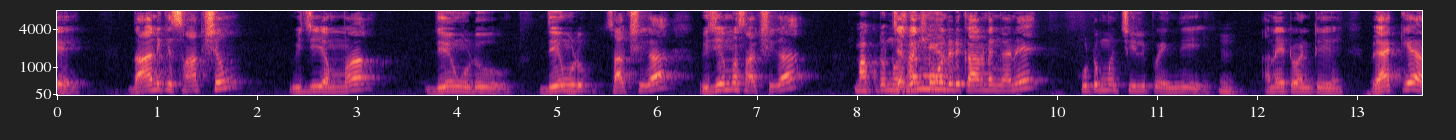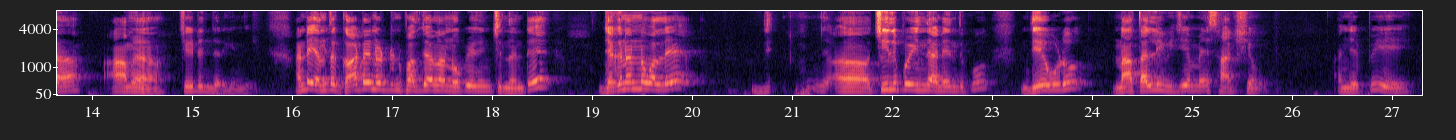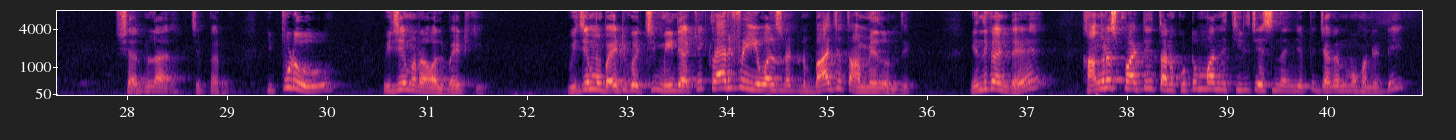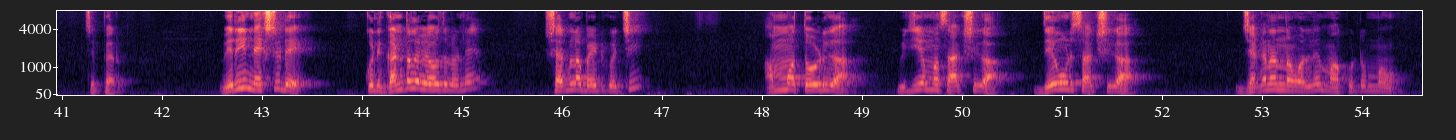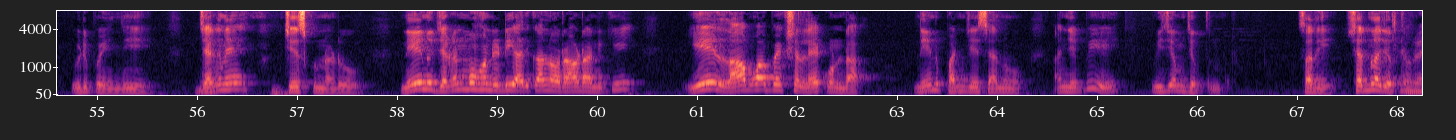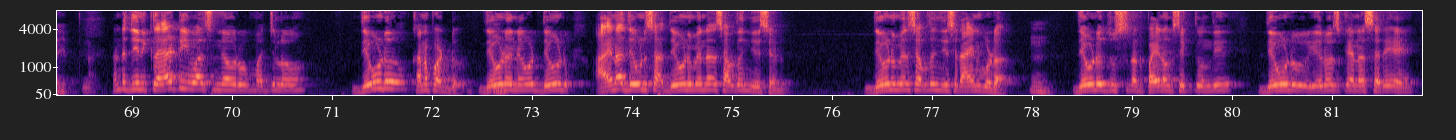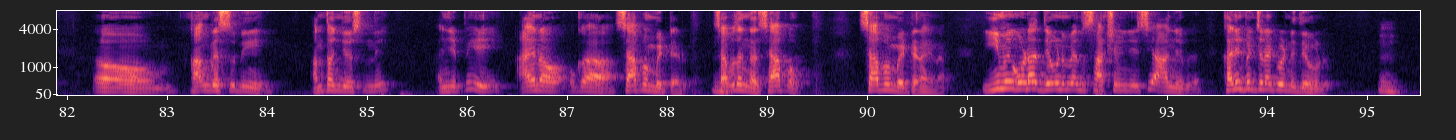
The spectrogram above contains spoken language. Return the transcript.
దానికి సాక్ష్యం విజయమ్మ దేవుడు దేవుడు సాక్షిగా విజయమ్మ సాక్షిగా మా కుటుంబం జగన్మోహన్ రెడ్డి కారణంగానే కుటుంబం చీలిపోయింది ఉమ్, అనేటువంటి వ్యాఖ్య ఆమె చేయడం జరిగింది. అంటే ఎంత ఘాటైనటువంటి పదజాలను ఉపయోగించిందంటే జగనన్న వల్లే చీలిపోయింది అనేందుకు దేవుడు నా తల్లి విజయమే సాక్ష్యం అని చెప్పి షర్మిల చెప్పారు. ఇప్పుడు విజయమ్మ రావాలి బయటికి. విజయమ్మ బయటకు వచ్చి మీడియాకి క్లారిఫై ఇవ్వాల్సినటువంటి బాధ్యత ఆమె మీద ఉంది. ఎందుకంటే కాంగ్రెస్ పార్టీ తన కుటుంబాన్ని చీల్చేసిందని చెప్పి జగన్మోహన్ రెడ్డి చెప్పారు. వెరీ నెక్స్ట్ డే కొన్ని గంటల వ్యవధిలోనే షర్మిల బయటకు వచ్చి అమ్మ తోడుగా విజయమ్మ సాక్షిగా దేవుడి సాక్షిగా జగనన్న వల్లే మా కుటుంబం విడిపోయింది. జగనే చేసుకున్నాడు. నేను జగన్మోహన్ రెడ్డి అధికారంలో రావడానికి ఏ లాభాపేక్ష లేకుండా నేను పనిచేశాను అని చెప్పి విజయం చెప్తున్నారు. సారీ షర్మిల చెప్తున్నారు. అంటే దీనికి క్లారిటీ ఇవ్వాల్సింది ఎవరు మధ్యలో? దేవుడు కనపడ్డు. దేవుడు అనేవాడు దేవుడు ఆయన దేవుడు దేవుడి మీద శబ్దం చేశాడు. దేవుడి మీద శబ్దం చేశాడు ఆయన కూడా. ఉమ్, దేవుడు చూస్తున్నాడు పైన ఒక శక్తి ఉంది. దేవుడు ఏ రోజుకైనా సరే కాంగ్రెస్ని అంతం చేస్తుంది అని చెప్పి ఆయన ఒక శాపం పెట్టాడు. శపథం కాదు శాపం. శాపం పెట్టాడు ఆయన. ఈమె కూడా దేవుడి మీద సాక్ష్యం చేసి ఆయన చెప్పాడు కనిపించినటువంటి దేవుడు.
